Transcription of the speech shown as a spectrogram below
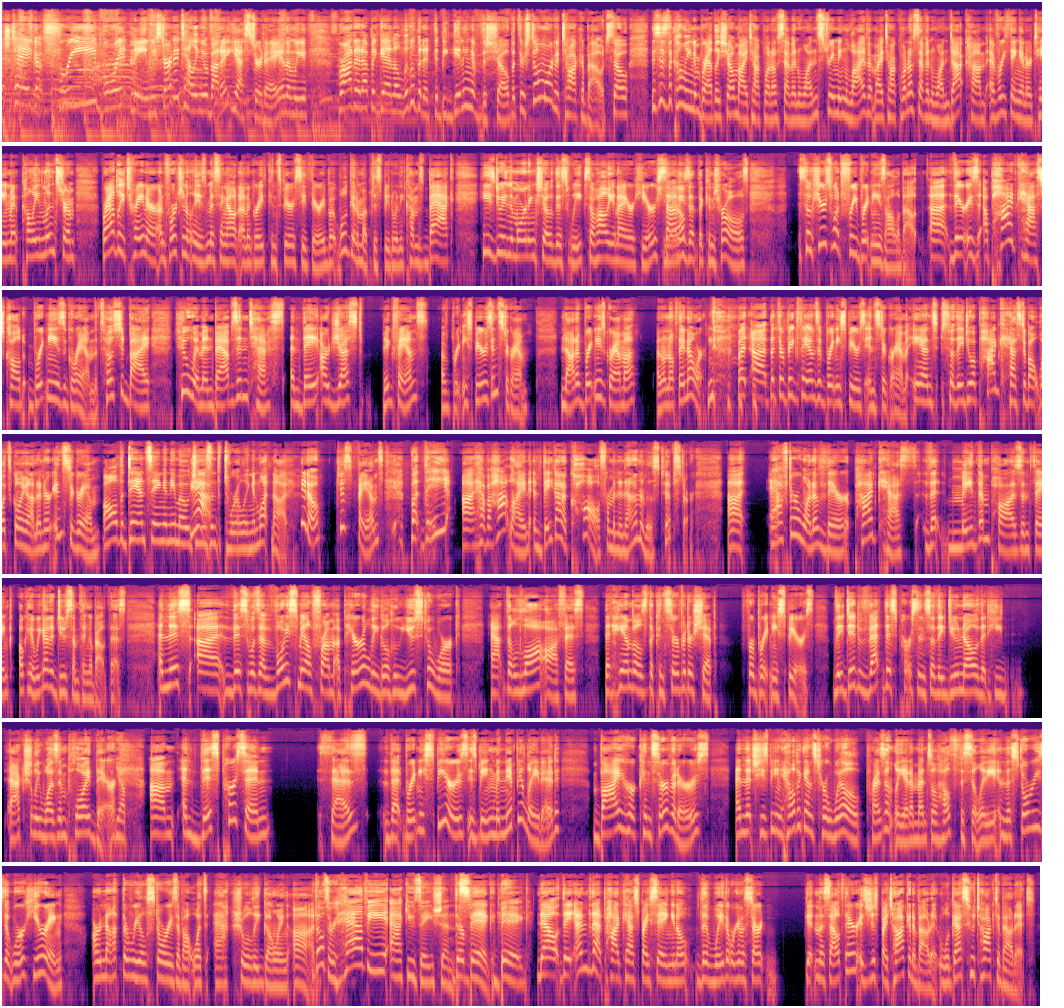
Hashtag free Britney. We started telling you about it yesterday, and then we brought it up again a little bit at the beginning of the show, but there's still more to talk about. So, this is the Colleen and Bradley Show, My Talk 1071, streaming live at MyTalk1071.com. Everything Entertainment. Colleen Lindstrom, Bradley Traynor, unfortunately, is missing out on a great conspiracy theory, but we'll get him up to speed when he comes back. He's doing the morning show this week, so Holly and I are here. Sonny's at the controls. So here's what Free Britney is all about. Uh, there is a podcast called Britney's Gram that's hosted by two women, Babs and Tess, and they are just big fans of Britney Spears' Instagram, not of Britney's grandma. I don't know if they know her, but uh, but they're big fans of Britney Spears' Instagram, and so they do a podcast about what's going on on her Instagram. All the dancing and the emojis Yeah. and the twirling and whatnot. you know, just fans. But they uh, have a hotline and they got a call from an anonymous tipster uh, after one of their podcasts that made them pause and think, okay, we got to do something about this. And this uh, this was a voicemail from a paralegal who used to work at the law office that handles the conservatorship for Britney Spears. They did vet this person so they do know that he actually was employed there. Yep. Um, and this person says that Britney Spears is being manipulated by her conservators and that she's being held against her will presently at a mental health facility. And the stories that we're hearing are not the real stories about what's actually going on. Those are heavy accusations. They're big. Big. Now, they end that podcast by saying, you know, the way that we're going to start getting this out there is just by talking about it. Well, guess who talked about it?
